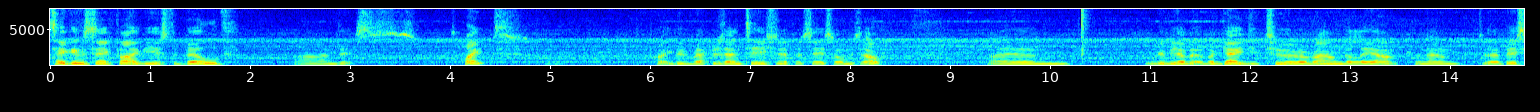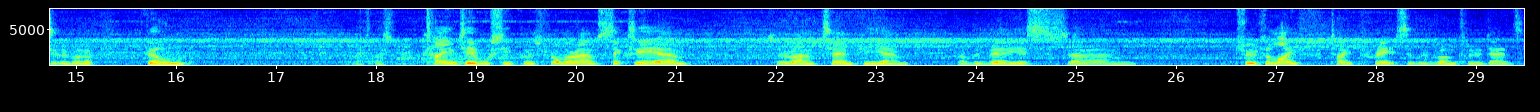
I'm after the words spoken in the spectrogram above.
taken say five years to build and it's, it's quite quite a good representation if I say so myself. Um, I'll give you a bit of a guided tour around the layout and then uh, basically going to film a, a timetable sequence from around 6am to around 10pm of the various um, true to life type freights that we've run through Dent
